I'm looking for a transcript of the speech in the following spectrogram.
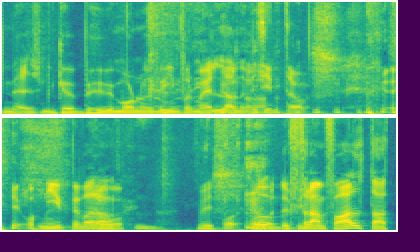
med gubbhumorn och det informella när vi sitter och ja, nyper varandra. ja, visst. Och, Ja, och blir- framförallt att,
